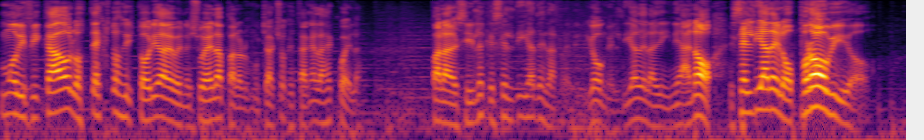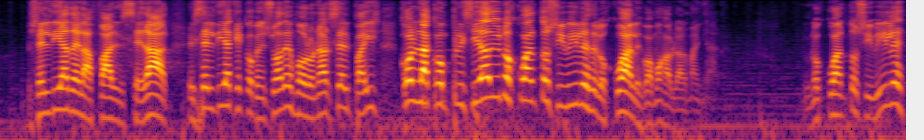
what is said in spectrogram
modificado los textos de historia de Venezuela para los muchachos que están en las escuelas, para decirles que es el día de la rebelión, el día de la dignidad. No, es el día del oprobio. Es el día de la falsedad. Es el día que comenzó a desmoronarse el país con la complicidad de unos cuantos civiles de los cuales vamos a hablar mañana. Unos cuantos civiles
